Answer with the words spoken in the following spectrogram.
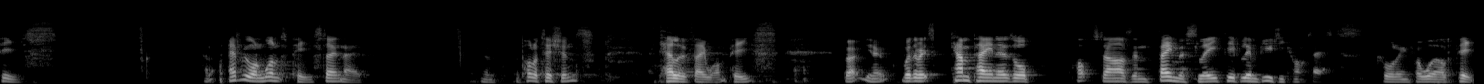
peace. And everyone wants peace, don't they? The politicians tell us they want peace, but you know whether it's campaigners or pop stars and famously people in beauty contests calling for world peace.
